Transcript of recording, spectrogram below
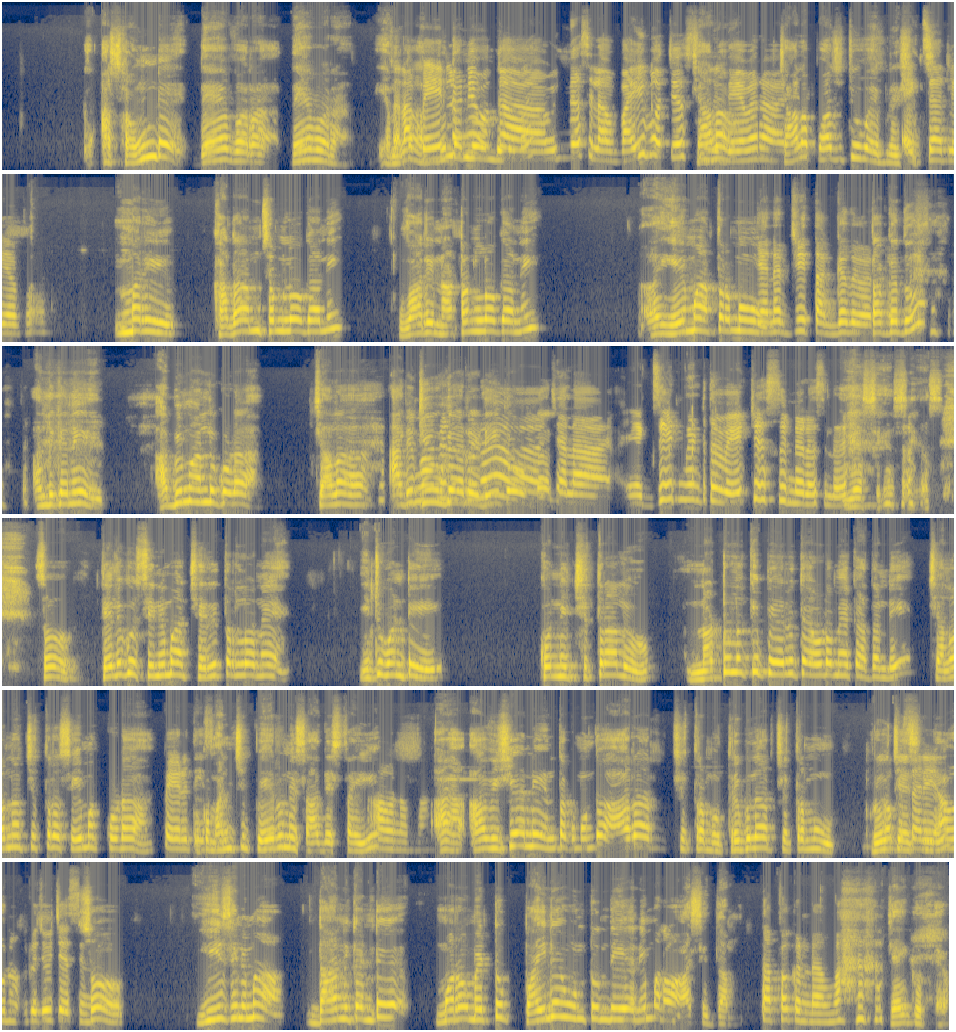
ఆ సౌండే. దేవర దేవర. చాలా- దేవరా చాలా పాజిటివ్ వైబ్రేషన్ మరి కథాంశంలో గాని వారి నటనలో గాని ఆ, ఏమాత్రము ఎనర్జీ తగ్గదు తగ్గదు. అందుకని అభిమానులు కూడా చాలా అభిమానులు చాలా ఎక్సైట్మెంట్తో వెయిట్ చేస్తున్నారు అసలు. సో తెలుగు సినిమా చరిత్రలోనే ఇటువంటి కొన్ని చిత్రాలు నటులకి పేరు తేవడమే కాదండి చలనచిత్ర సీమకు కూడా ఒక మంచి పేరుని సాధిస్తాయి. ఆ- విషయాన్ని ఇంతకు ముందు ఆర్ఆర్ చిత్రము త్రిబుల్ ఆర్ చిత్రము రుజువు చేసింది. సో ఈ సినిమా దానికంటే మరో మెట్టు పైనే ఉంటుంది అని మనం ఆశిద్దాం. తప్పకుండా అమ్మా. జై గురుదేవ్.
